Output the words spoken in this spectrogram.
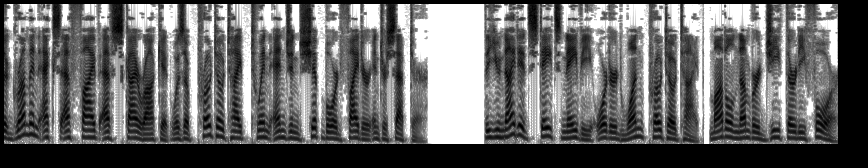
The Grumman XF-5F Skyrocket was a prototype twin-engined shipboard fighter interceptor. The United States Navy ordered one prototype, model number G-34,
